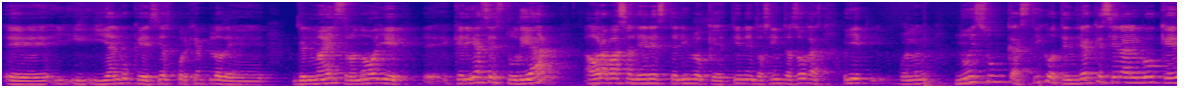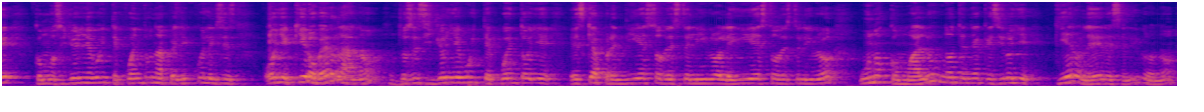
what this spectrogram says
eh, y, algo que decías, por ejemplo, de, del maestro, ¿no? Oye, eh, ¿querías estudiar? Ahora vas a leer este libro que tiene 200 hojas. Oye, bueno, no es un castigo, tendría que ser algo que, como si yo llego y te cuento una película y dices, oye, quiero verla, ¿no? Entonces, si yo llego y te cuento, oye, es que aprendí esto de este libro, leí esto de este libro, uno como alumno tendría que decir, oye, quiero leer ese libro, ¿no?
